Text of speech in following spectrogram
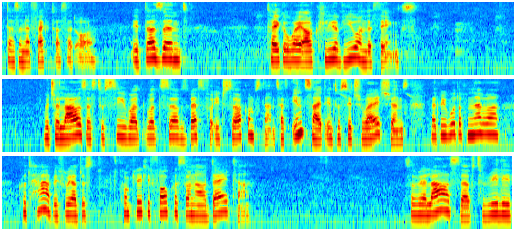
it doesn't affect us at all. It doesn't take away our clear view on the things, which allows us to see what, what serves best for each circumstance, have insight into situations that we would have never could have if we are just completely focused on our data. So we allow ourselves to really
